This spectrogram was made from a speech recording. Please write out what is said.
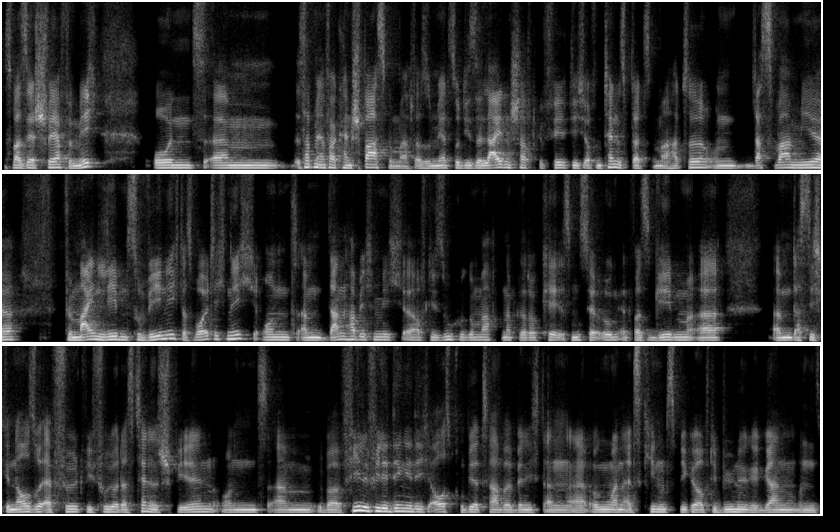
Das war sehr schwer für mich. Und ähm, es hat mir einfach keinen Spaß gemacht. Also mir hat so diese Leidenschaft gefehlt, die ich auf dem Tennisplatz immer hatte. Und das war mir für mein Leben zu wenig. Das wollte ich nicht. Und ähm, dann habe ich mich äh, auf die Suche gemacht und habe gesagt, okay, es muss ja irgendetwas geben, äh, ähm, das sich genauso erfüllt wie früher das Tennisspielen. Und ähm, über viele, viele Dinge, die ich ausprobiert habe, bin ich dann äh, irgendwann als Keynote-Speaker auf die Bühne gegangen. Und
